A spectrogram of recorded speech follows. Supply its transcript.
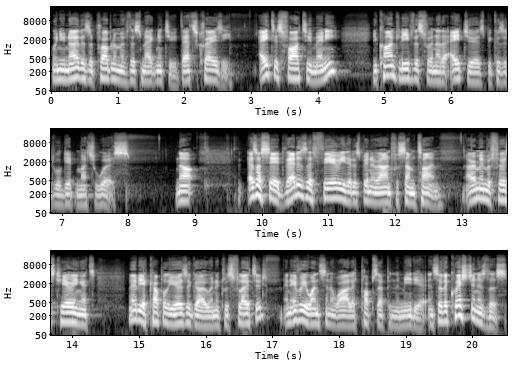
when you know there's a problem of this magnitude? That's crazy. Eight is far too many. You can't leave this for another eight years because it will get much worse. Now, as I said, that is a theory that has been around for some time. I remember first hearing it maybe a couple of years ago when it was floated, and every once in a while it pops up in the media. And so the question is this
